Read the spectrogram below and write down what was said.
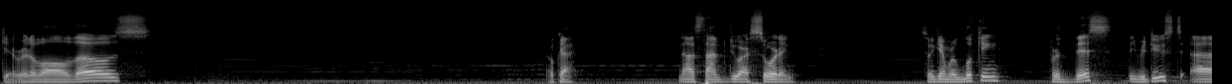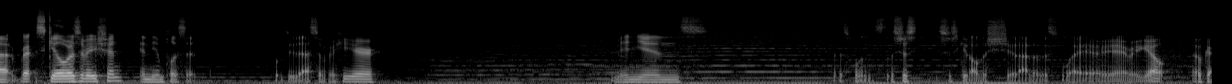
Get rid of all of those. Okay. Now it's time to do our sorting. So again, we're looking for this, the reduced uh, scale reservation in the implicit. So we'll do this over here. Minions. This one's, let's just, let's just get all this shit out of this way. There we go. Okay.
